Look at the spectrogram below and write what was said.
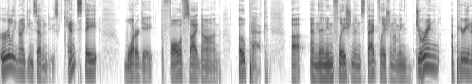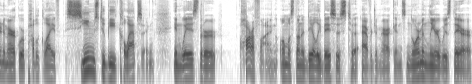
early 1970s. Kent State, Watergate, the fall of Saigon, OPEC, uh, and then inflation and stagflation. I mean, during a period in America where public life seems to be collapsing in ways that are horrifying almost on a daily basis to average Americans. Norman Lear was there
